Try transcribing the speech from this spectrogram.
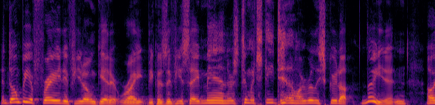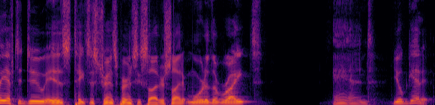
And don't be afraid if you don't get it right, because if you say, man, there's too much detail, I really screwed up. No, you didn't. All you have to do is take this transparency slider, slide it more to the right, and you'll get it.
